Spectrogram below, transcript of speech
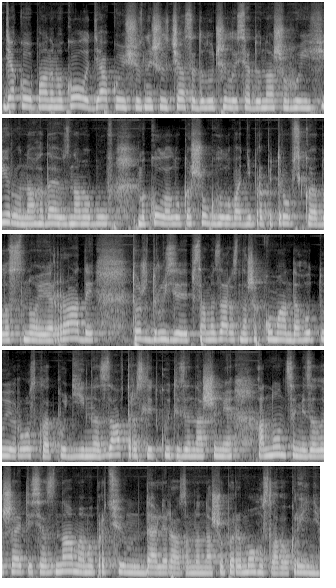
Дякую, пане Миколо. Дякую, що знайшли час і долучилися до нашого ефіру. Нагадаю, з нами був Микола Лукашук, голова Дніпропетровської обласної ради. Тож, друзі, саме зараз наша команда готує розклад подій на завтра. Слідкуйте за нашими анонсами, залишайтеся з нами. Ми працюємо далі разом на нашу перемогу. Слава Україні!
